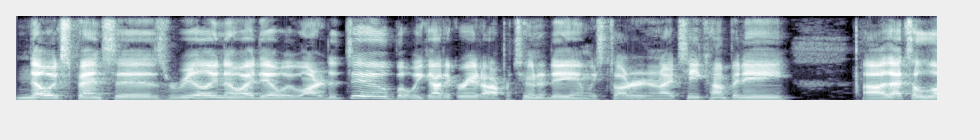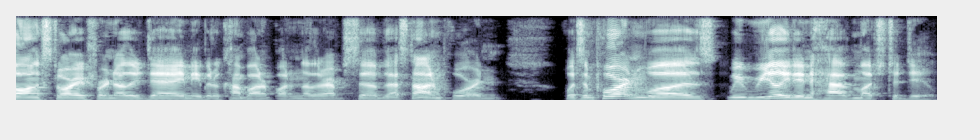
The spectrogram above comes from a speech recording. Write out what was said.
no expenses, really no idea what we wanted to do, but we got a great opportunity and we started an IT company. Uh, that's a long story for another day. Maybe it'll come up on another episode, but that's not important. What's important was we really didn't have much to do.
